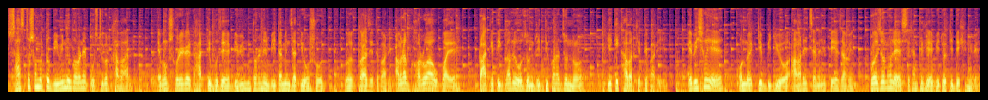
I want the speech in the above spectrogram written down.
স্বাস্থ্যসম্মত বিভিন্ন ধরনের পুষ্টিকর খাবার এবং শরীরের ঘাটতি বুঝে বিভিন্ন ধরনের ভিটামিন জাতীয় ওষুধ প্রয়োগ করা যেতে পারে। আমরা ঘরোয়া উপায়ে প্রাকৃতিকভাবে ওজন বৃদ্ধি করার জন্য কি কি খাবার খেতে পারি, এ বিষয়ে অন্য একটি ভিডিও আমার এই চ্যানেলে পেয়ে যাবেন। প্রয়োজন হলে সেখান থেকে ভিডিওটি দেখে নেবেন।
